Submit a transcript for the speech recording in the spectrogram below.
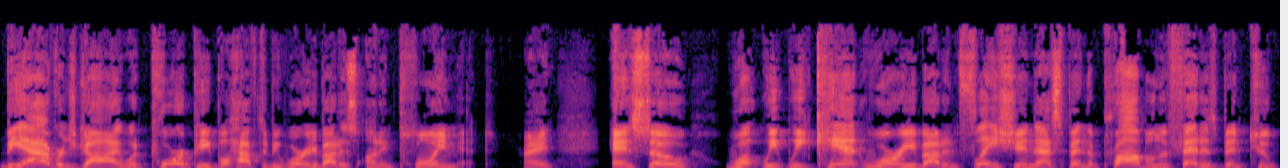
the average guy, what poor people have to be worried about is unemployment, right? And so what we, we can't worry about inflation. That's been the problem. The Fed has been too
